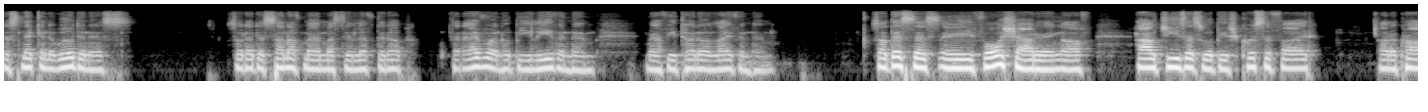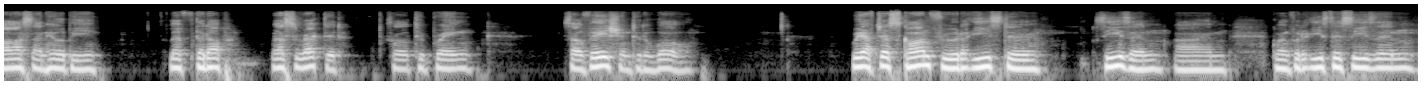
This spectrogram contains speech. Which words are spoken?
the snake in the wilderness, so that the Son of Man must be lifted up, that everyone who believe in him may have eternal life in him. So this is a foreshadowing of how Jesus will be crucified on the cross and he'll be lifted up, resurrected, so to bring salvation to the world. We have just gone through the Easter season and going through the Easter season,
